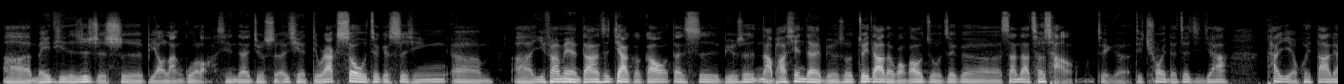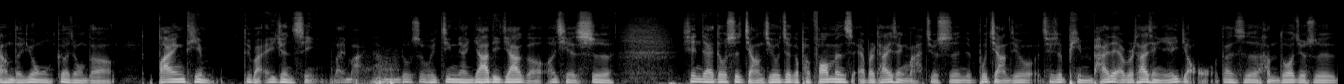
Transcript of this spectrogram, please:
啊，媒体的日子是比较难过了。现在就是而且 Direct Show 这个事情，嗯啊，一方面当然是价格高，但是比如说哪怕现在比如说最大的广告主这个三大车厂，这个 Detroit 的这几家，他也会大量的用各种的。Buying team 对吧？Agency 来买，他们都是会尽量压低价格，而且是现在都是讲究这个 performance advertising 嘛，就是你不讲究，其实品牌的 advertising 也有，但是很多就是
